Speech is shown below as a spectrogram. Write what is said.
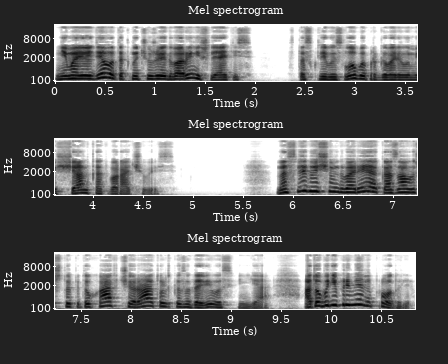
Не мое дело, так на чужие дворы не шляйтесь, с тоскливой злобой проговорила мещанка, отворачиваясь. На следующем дворе оказалось, что петуха вчера только задавила свинья, а то бы непременно продали.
